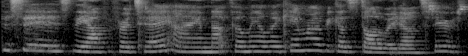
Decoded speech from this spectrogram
This is the outfit for today. I am not filming on my camera because it's all the way downstairs.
